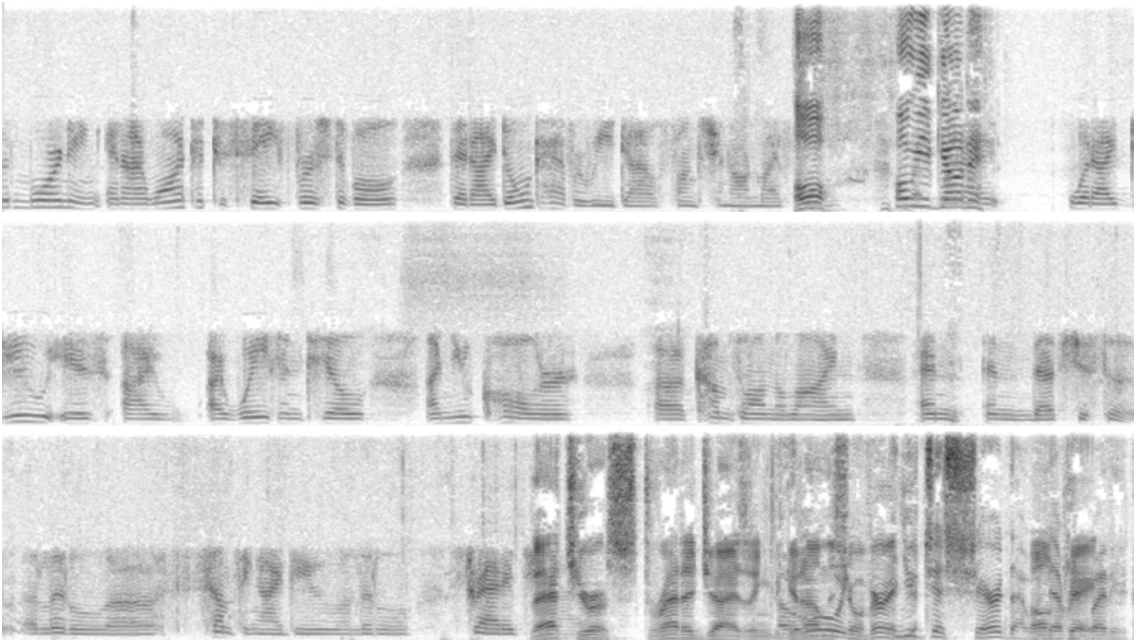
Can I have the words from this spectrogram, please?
Good morning, and I wanted to say first of all that I don't have a redial function on my phone. Oh, oh, you got what it. I, what I do is I I wait until a new caller uh, comes on the line, and and that's just a, a little uh, something I do, a little strategy. That's your strategizing to get on the Oh, show. Very and you just shared that with Okay. everybody.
